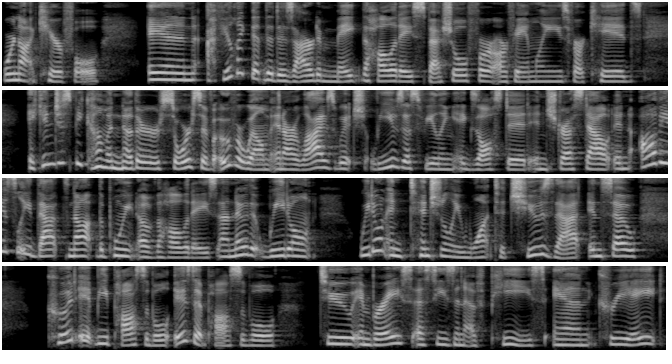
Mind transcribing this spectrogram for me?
we're not careful. And I feel like that the desire to make the holidays special for our families, for our kids, it can just become another source of overwhelm in our lives, which leaves us feeling exhausted and stressed out. And obviously that's not the point of the holidays. And I know that we don't we don't intentionally want to choose that. And so, could it be possible? Is it possible to embrace a season of peace and create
